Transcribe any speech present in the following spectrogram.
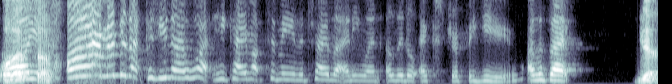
all that oh, yeah. stuff. Oh, I remember that because you know what? He came up to me in the trailer and he went, "A little extra for you." I was like, Yeah.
